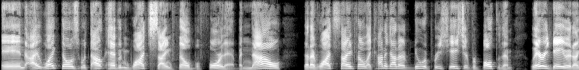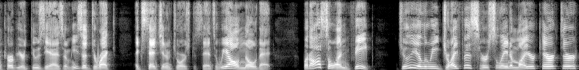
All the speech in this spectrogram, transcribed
And I like those without having watched Seinfeld before that. But now that I've watched Seinfeld, I kind of got a new appreciation for both of them. Larry David on Curb Your Enthusiasm, he's a direct extension of George Costanza. We all know that. But also on Veep, Julia Louis Dreyfus, her Selina Meyer character.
